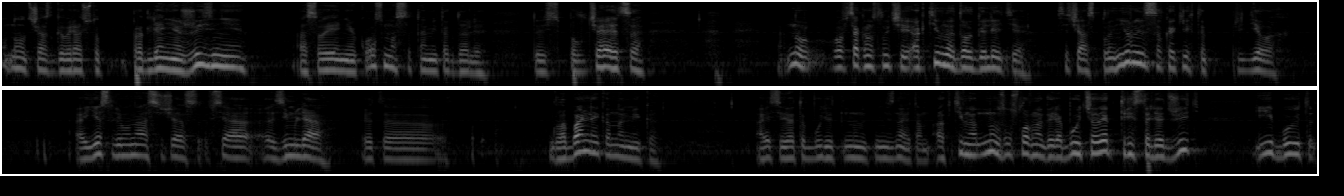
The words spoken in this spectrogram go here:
ну вот сейчас говорят, что продление жизни, освоение космоса там и так далее, то есть получается, ну, во всяком случае, активное долголетие сейчас планируется в каких-то пределах. А если у нас сейчас вся Земля — это глобальная экономика, а если это будет, ну, не знаю, там активно, ну, условно говоря, будет человек 300 лет жить и будет,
